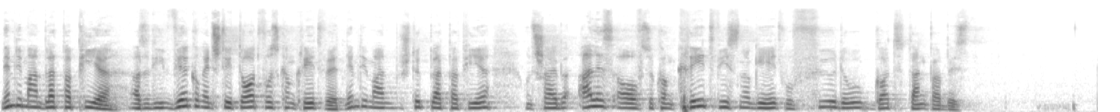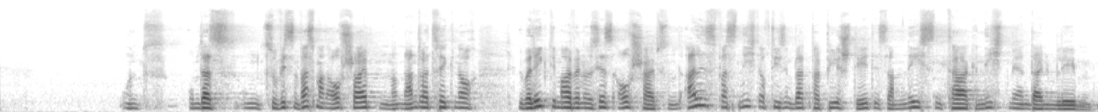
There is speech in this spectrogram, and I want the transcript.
Nimm dir mal ein Blatt Papier. Also die Wirkung entsteht dort, wo es konkret wird. Nimm dir mal ein Stück Blatt Papier und schreibe alles auf, so konkret wie es nur geht, wofür du Gott dankbar bist. Und um, das, um zu wissen, was man aufschreibt, ein anderer Trick noch, überleg dir mal, wenn du es jetzt aufschreibst und alles, was nicht auf diesem Blatt Papier steht, ist am nächsten Tag nicht mehr in deinem Leben.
